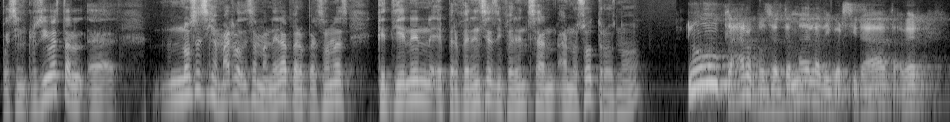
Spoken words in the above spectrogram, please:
pues inclusive hasta, eh, no sé si llamarlo de esa manera, pero personas que tienen eh, preferencias diferentes a, nosotros, ¿no? No, claro, pues el tema de la diversidad, a ver,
